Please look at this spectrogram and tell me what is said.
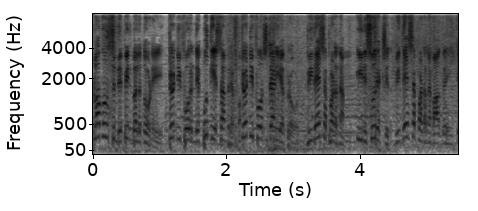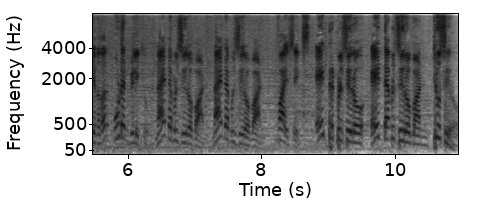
പ്ലവേഴ്സിന്റെ പിൻബലത്തോടെ ട്വന്റി ഫോറിന്റെ പുതിയ സംരംഭം. Twenty four study abroad. വിദേശ പഠനം. ഇനി സുരക്ഷിത്. വിദേശ പഠനം ആഗ്രഹിക്കുന്നവർ ഉടൻ വിളിക്കൂ. Nine double zero one nine double zero one five six eight triple zero eight double zero one two zero.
